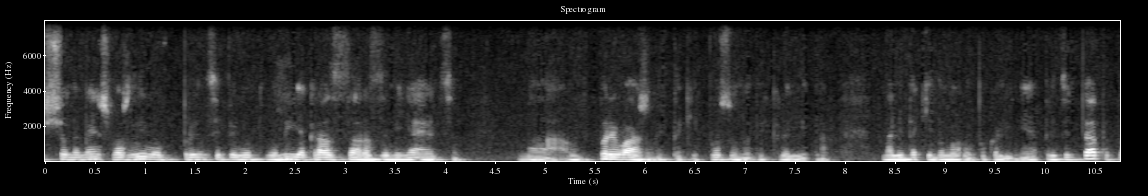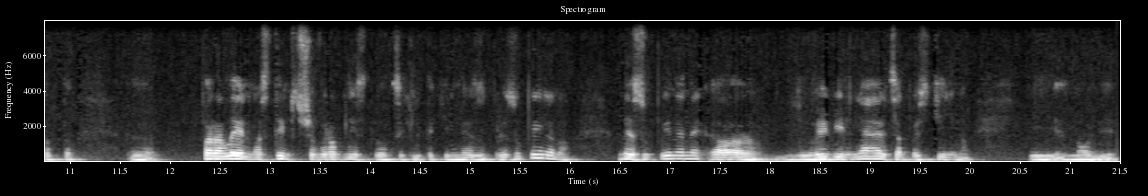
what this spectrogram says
що не менш важливо, в принципі, от вони якраз зараз заміняються на в переважних таких просунутих країнах на літаки нового покоління F-35. Тобто паралельно з тим, що виробництво цих літаків не призупинено, не зупинене, вивільняються постійно і нові е,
